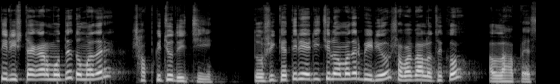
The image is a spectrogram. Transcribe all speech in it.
তিরিশ টাকার মধ্যে তোমাদের সব কিছু দিচ্ছি। তো শিক্ষার্থীরা, এটি ছিল আমাদের ভিডিও সবাই ভালো থেকো। আল্লাহ হাফেজ।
